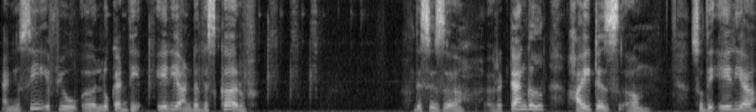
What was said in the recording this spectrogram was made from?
And you see if you uh, look at the area under this curve this is a rectangle height is um, so the area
